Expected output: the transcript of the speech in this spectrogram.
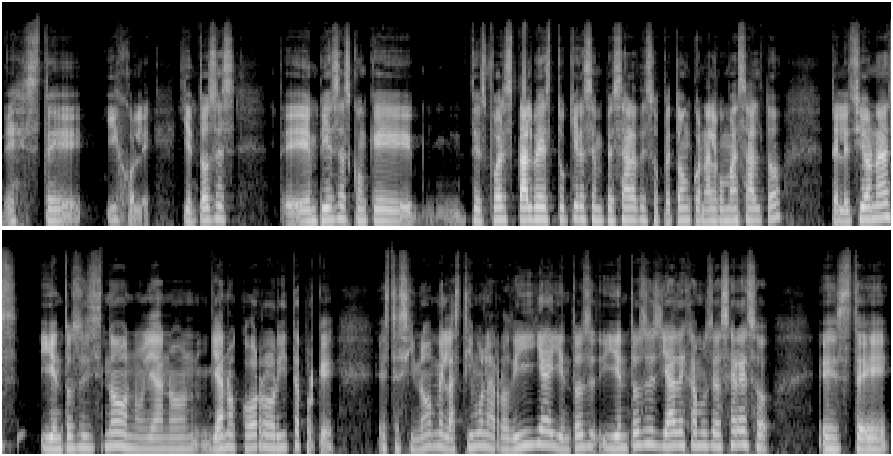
Este, híjole. Y entonces empiezas con que te esfuerzas, tal vez tú quieres empezar de sopetón con algo más alto, te lesionas y entonces dices, no, no, ya no, ya no corro ahorita porque este, si no me lastimo la rodilla y entonces, y entonces ya dejamos de hacer eso. Este,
